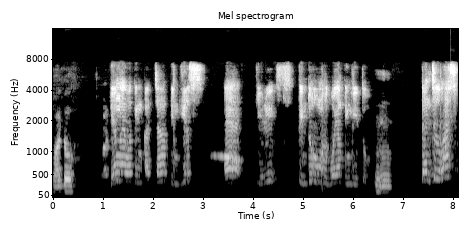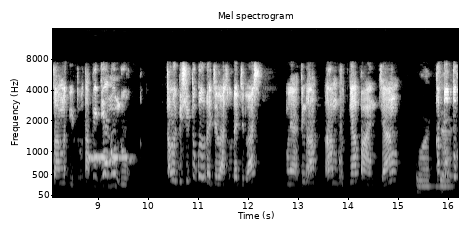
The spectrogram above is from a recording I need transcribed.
Waduh. dia ngelewatin kaca pinggir eh kiri pintu rumah gua yang tinggi itu Mm-mm. dan jelas banget itu tapi dia nunduk kalau di situ gua udah jelas udah jelas ngeliatin ra- rambutnya panjang Wajah. ketutup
